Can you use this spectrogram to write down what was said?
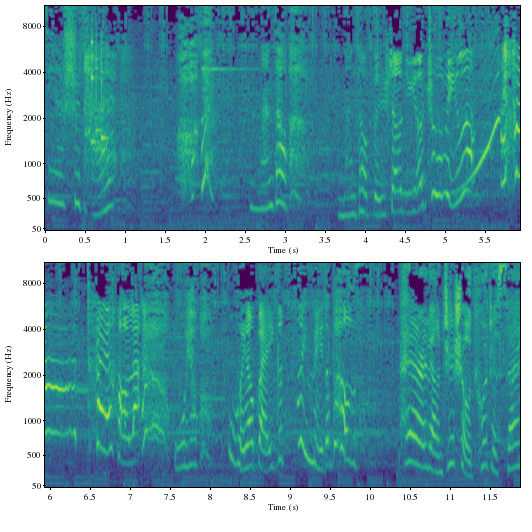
电视台，难道难道本少女要出名了？太好了！我要我要摆一个最美的 pose。佩尔两只手托着腮，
